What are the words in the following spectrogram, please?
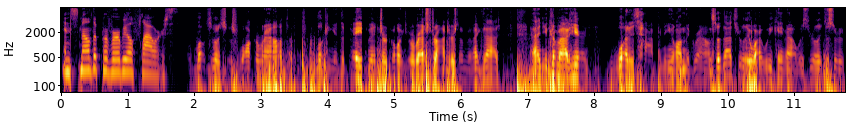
and smell the proverbial flowers. Most of us just walk around looking at the pavement or going to a restaurant or something like that, and you come out here and what is happening on the ground. So that's really why we came out was really to sort of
